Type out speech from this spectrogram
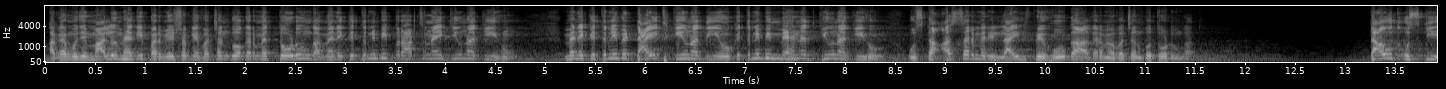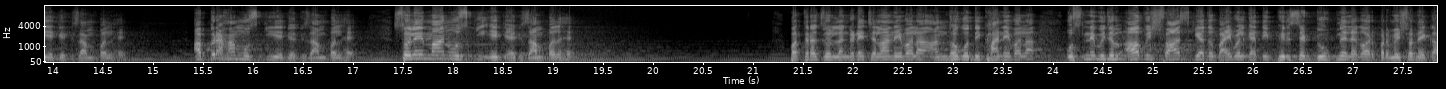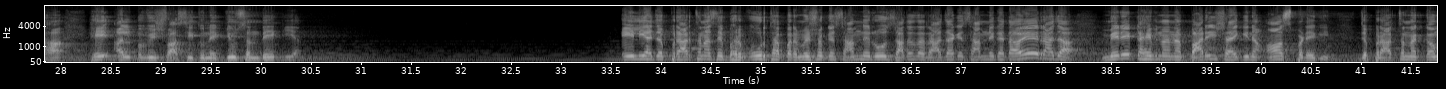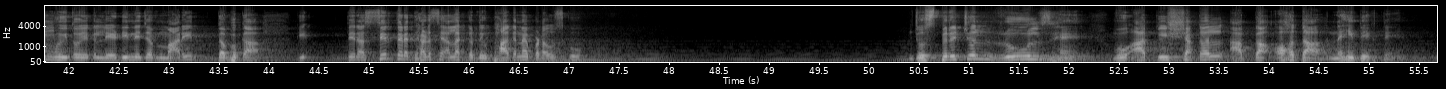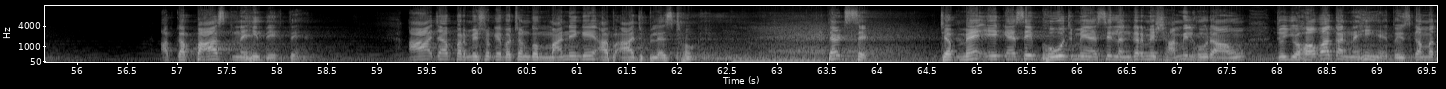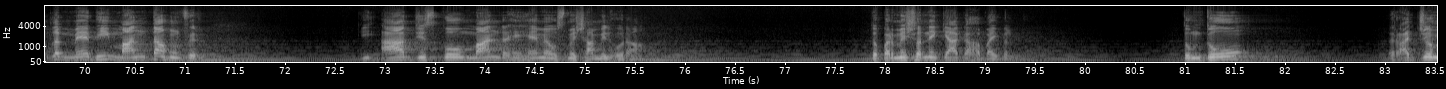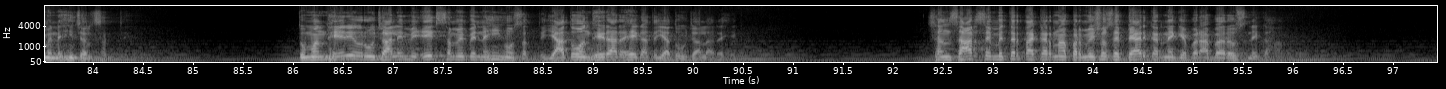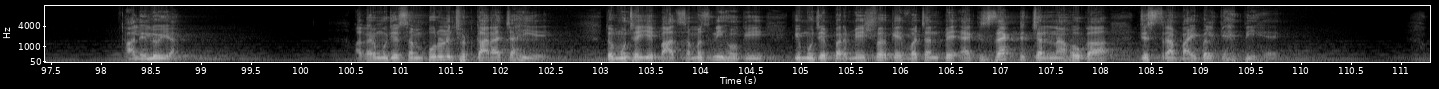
अगर मुझे मालूम है कि परमेश्वर के वचन को अगर मैं तोड़ूँगा, मैंने कितनी भी प्रार्थनाएँ क्यों ना की हूँ मैंने कितनी भी टाइट क्यों ना दी हो, कितनी भी मेहनत क्यों ना की हो, उसका असर मेरी लाइफ पे होगा अगर मैं वचन को तोड़ूँगा तो। दाऊद उसकी एक एग्ज़ाम्पल है, अब्राहम उसकी एक एग्ज़ाम्पल है, सुलेमान उसकी एक एग्ज़ाम्पल है। पतरस जो लंगड़े चलाने वाला, अंधों को दिखाने वाला, उसने भी जब अविश्वास किया तो बाइबल कहती, फिर से डूबने लगा और परमेश्वर ने कहा, हे अल्प विश्वासी तूने क्यों संदेह किया? एलिया जब प्रार्थना से भरपूर था, परमेश्वर के सामने रोज जाता था, राजा के सामने कहता, ए राजा, मेरे कहे बिना ना बारिश आएगी, ना औस पड़ेगी। जब प्रार्थना कम हुई तो एक लेडी ने जब मारी, दबका कि तेरा सिर तेरे धड़ से अलग कर दे, भागना पड़ा उसको। जो स्पिरिचुअल रूल्स हैं, वो आपकी शक्ल, आपका ओहदा नहीं देखते हैं। आपका पास्ट नहीं देखते हैं। आज आप परमेश्वर के वचन को मानेंगे, आप आज ब्लेस्ड होंगे। दैट्स इट जब मैं एक ऐसे भोज में, ऐसे लंगर में शामिल हो रहा हूँ, जो यहोवा का नहीं है तो इसका मतलब मैं भी मानता हूँ फिर कि आप जिसको मान रहे हैं, मैं उसमें शामिल हो रहा हूँ। तो परमेश्वर ने क्या कहा बाइबल में? तुम दो राज्यों में नहीं चल सकते। तुम अंधेरे और उजाले में एक समय पे नहीं हो सकते। या तो अंधेरा रहेगा तो या तो उजाला रहेगा। संसार से मित्रता करना, परमेश्वर से प्यार करने के बराबर उसने कहा। हालेलुया। अगर मुझे संपूर्ण छुटकारा चाहिए तो मुझे यह बात समझनी होगी कि मुझे परमेश्वर के वचन पे एग्जैक्ट चलना होगा, जिस तरह बाइबल कहती है।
